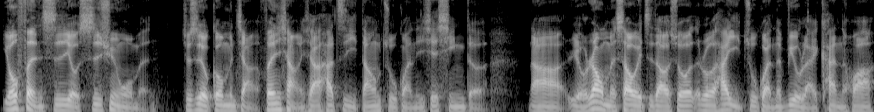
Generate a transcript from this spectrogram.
有粉丝有私讯我们，就是有跟我们讲分享一下他自己当主管的一些心得，那有让我们稍微知道说，如果他以主管的 view 来看的话。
